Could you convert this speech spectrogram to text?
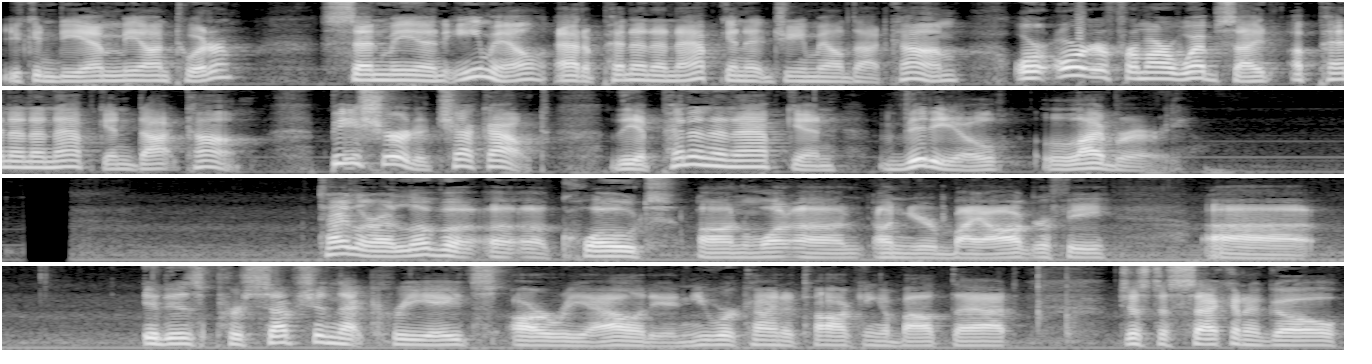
you can DM me on Twitter, send me an email at a pen and a napkin at gmail.com, or order from our website, a pen and a napkin.com. Be sure to check out the A Pen and a Napkin video library. Tyler, I love a, a, a quote on one on, on your biography. Uh, it is perception that creates our reality, and you were kind of talking about that just a second ago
